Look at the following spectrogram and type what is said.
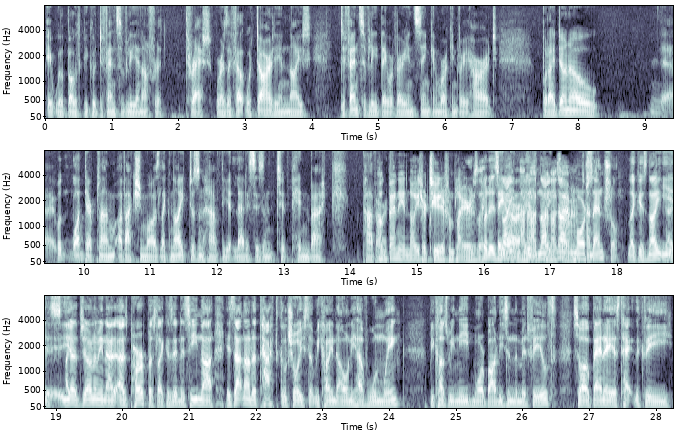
it will both be good defensively and offer a threat. Whereas I felt with Doherty and Knight, defensively, they were very in sync and working very hard. But I don't know uh, what their plan of action was. Like Knight doesn't have the athleticism to pin back Pavard. Benny and Knight are two different players. Like, But is Knight, are. is not- Knight not, not more And- central? Like is Knight? He uh, is. yeah, I- do you know what I mean? As, as purpose, like, is in is he not? Is that not a tactical choice that we kind of only have one wing because we need more bodies in the midfield? So Bene is technically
